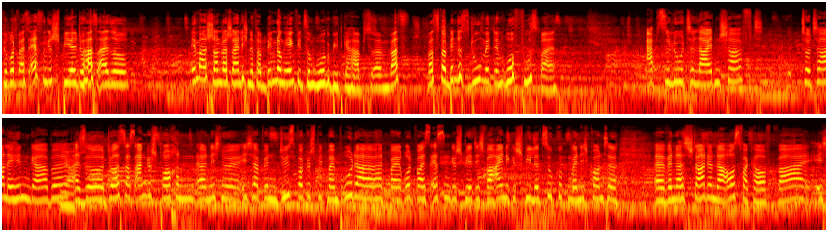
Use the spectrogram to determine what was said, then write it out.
für Rot-Weiß Essen gespielt, du hast also immer schon wahrscheinlich eine Verbindung irgendwie zum Ruhrgebiet gehabt. Ähm, was, was verbindest du mit dem Ruhrfußball? Absolute Leidenschaft, totale Hingabe. Ja. Also du hast das angesprochen, äh, nicht nur ich habe in Duisburg gespielt, mein Bruder hat bei Rot-Weiß Essen gespielt. Ich war einige Spiele zugucken, wenn ich konnte äh, wenn das Stadion da ausverkauft war. Ich,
